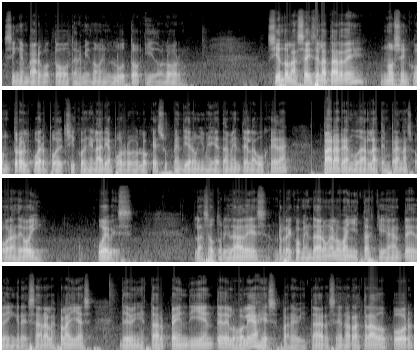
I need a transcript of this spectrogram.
Sin embargo, todo terminó en luto y dolor. Siendo las seis de la tarde, no se encontró el cuerpo del chico en el área, por lo que suspendieron inmediatamente la búsqueda para reanudarla a tempranas horas de hoy, jueves. Las autoridades recomendaron a los bañistas que antes de ingresar a las playas deben estar pendientes de los oleajes para evitar ser arrastrados por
